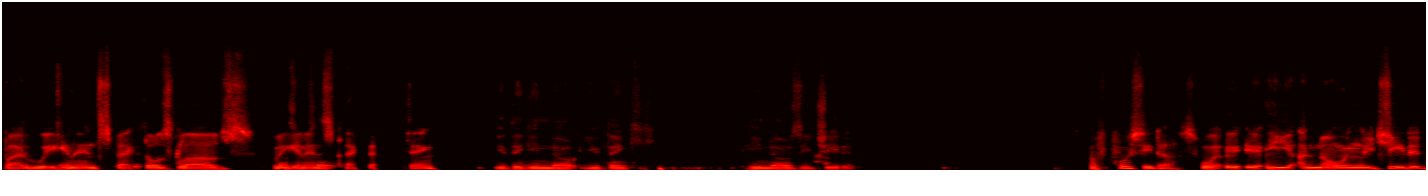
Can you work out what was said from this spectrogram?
But we're going to inspect those gloves. We're going to what I'm saying. inspect everything. You think he know? You think he knows he cheated? Of course he does. Well, i- i- he unknowingly cheated,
